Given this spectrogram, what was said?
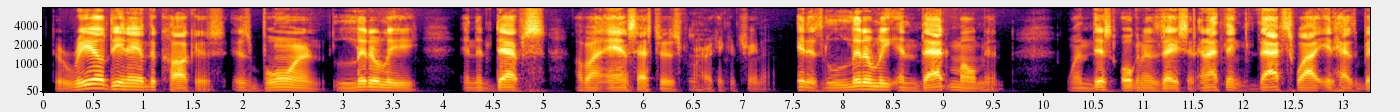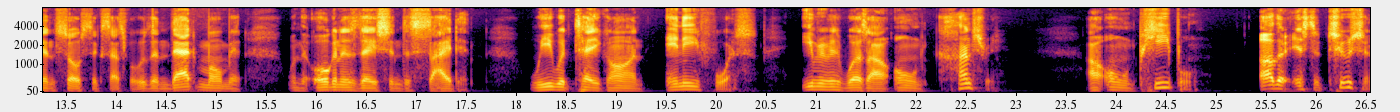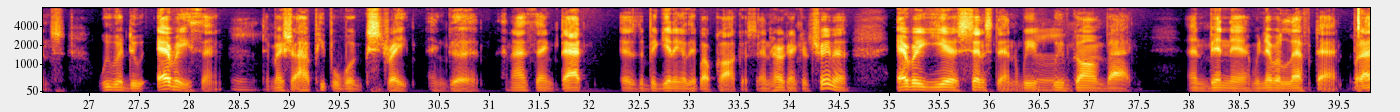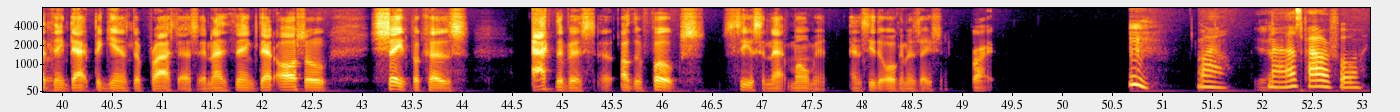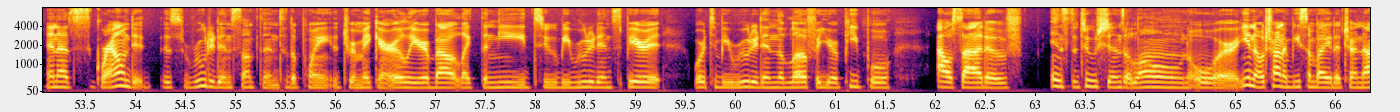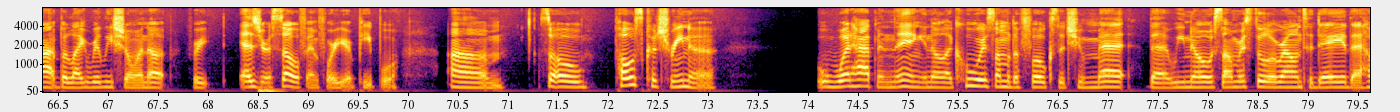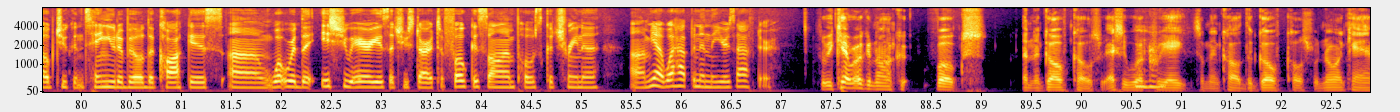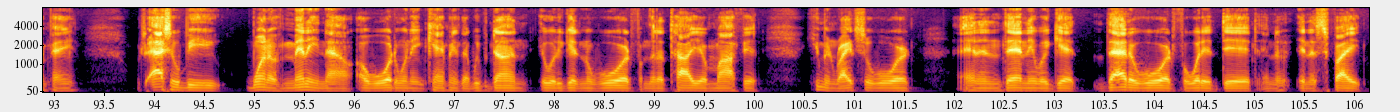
the real DNA of the caucus is born literally in the depths of our ancestors from Hurricane Katrina. It is literally in that moment when this organization, and I think that's why it has been so successful, it was in that moment when the organization decided we would take on any force, even if it was our own country, our own people, other institutions, we would do everything mm. to make sure our people were straight and good. And I think that is the beginning of the Hip Hop Caucus. And Hurricane Katrina, every year since then, we've we've gone back and been there. We never left that. But I think that begins the process. And I think that also shapes because activists, uh, other folks, see us in that moment and see the organization. Right. Wow. Yeah. No, that's powerful. And that's grounded. It's rooted in something to the point that you were making earlier about like the need to be rooted in spirit or to be rooted in the love for your people outside of institutions alone or, you know, trying to be somebody that you're not, but like really showing up for as yourself and for your people. Um, so post Katrina, what happened then? You know, like who were some of the folks that you met that we know some are still around today that helped you continue to build the caucus? Um, what were the issue areas that you started to focus on post Katrina? Um, yeah, what happened in the years after? So we kept working on folks in the Gulf Coast. We actually will create something called the Gulf Coast Renewal Campaign, which actually will be one of many now award-winning campaigns that we've done. It would get an award from the Letelier-Moffitt Human Rights Award, and then, then it would get that award for what it did in the, in its fight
